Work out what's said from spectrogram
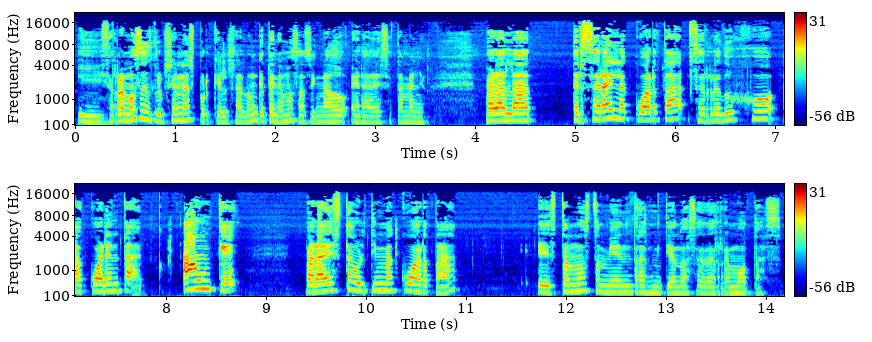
y cerramos inscripciones porque el salón que tenemos asignado era de ese tamaño. Para la tercera y la cuarta se redujo a 40, aunque para esta última cuarta estamos también transmitiendo a sedes remotas.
